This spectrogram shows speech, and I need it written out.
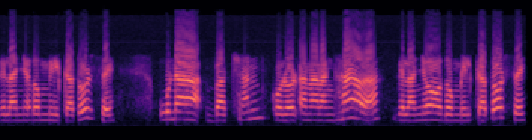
del año 2014, una Bachan color anaranjada del año 2014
